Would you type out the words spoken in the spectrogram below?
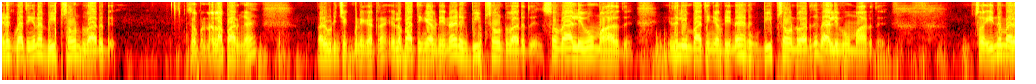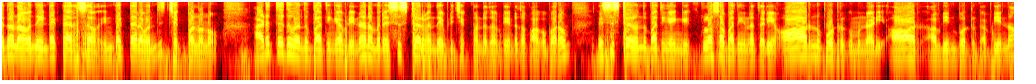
எனக்கு பார்த்தீங்கன்னா பீப் சவுண்ட் வருது. ஸோ இப்போ நல்லா பாருங்கள் மறுபடியும் செக் பண்ணி காட்டுறேன். இதில் பார்த்தீங்க அப்படின்னா எனக்கு பீப் சவுண்ட் வருது. ஸோ வேல்யூவும் மாறுது. இதுலேயும் பார்த்தீங்க அப்படின்னா எனக்கு பீப் சவுண்ட் வருது வேல்யூவும் மாறுது. ஸோ இந்த மாதிரி தான் நான் வந்து இண்டக்டர்ஸை இண்டக்டரை வந்து செக் பண்ணணும். அடுத்தது வந்து பார்த்தீங்க அப்படின்னா நம்ம ரெசிஸ்டர் வந்து எப்படி செக் பண்ணுறது அப்படின்றத பார்க்க போகிறோம் ரெசிஸ்டர் வந்து பார்த்தீங்க இங்கே க்ளோஸாக பார்த்தீங்கன்னா தெரியும். ஆர்னு போட்டிருக்கு முன்னாடி. ஆர் அப்படின்னு போட்டிருக்கு. அப்படின்னா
